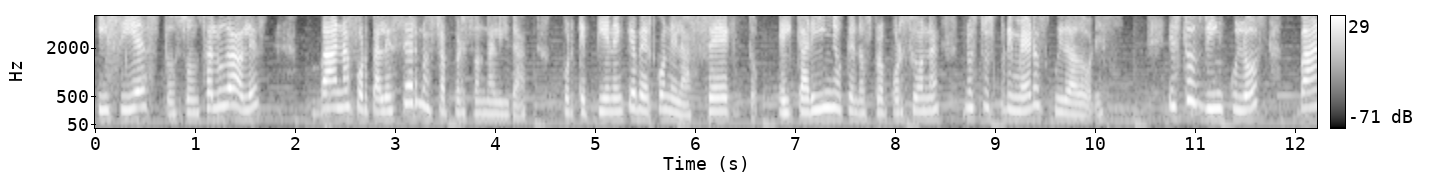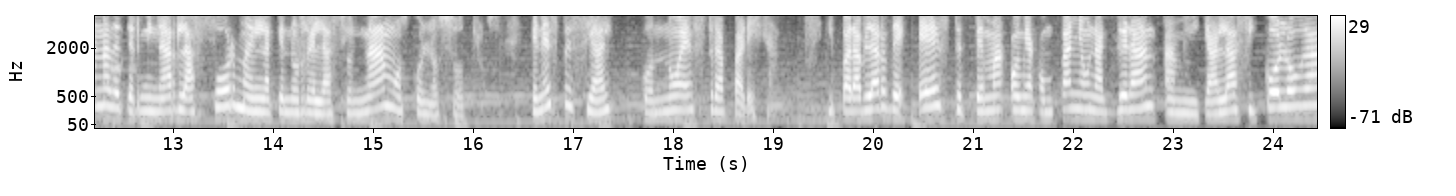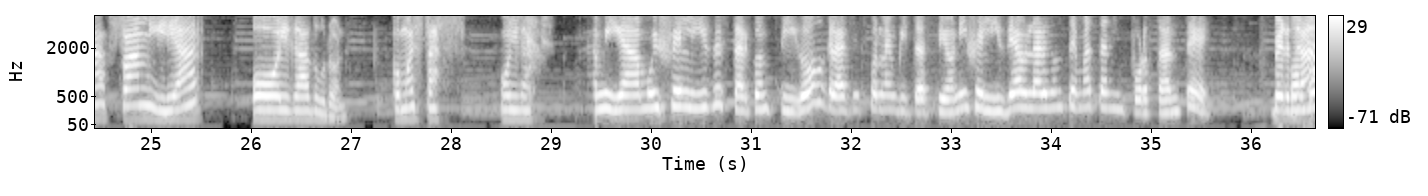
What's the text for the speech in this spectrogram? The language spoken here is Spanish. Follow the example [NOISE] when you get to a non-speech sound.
Y si estos son saludables, van a fortalecer nuestra personalidad porque tienen que ver con el afecto, el cariño que nos proporcionan nuestros primeros cuidadores. Estos vínculos van a determinar la forma en la que nos relacionamos con los otros, en especial con nuestra pareja. Y para hablar de este tema, hoy me acompaña una gran amiga, la psicóloga familiar Olga Durón. ¿Cómo estás, Olga? Amiga, muy feliz de estar contigo. Gracias por la invitación y feliz de hablar de un tema tan importante. ¿Verdad?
